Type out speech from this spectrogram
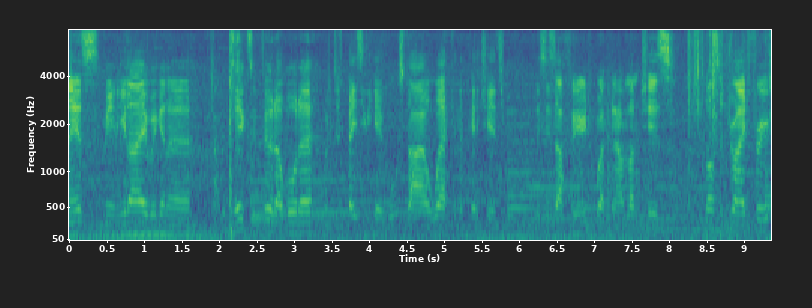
Here's me and Eli, we're gonna cut the pigs, we filled our water, We're just basically go wall style, working the pitches. This is our food, working out lunches. Lots of dried fruit,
